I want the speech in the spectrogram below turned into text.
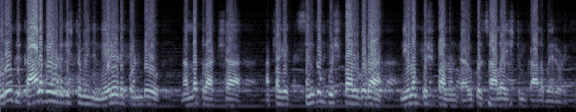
గురువుకి కాలభైరుడికి ఇష్టమైనది నేరేడు పండు నల్ల ద్రాక్ష అట్లాగే శంఖం పుష్పాలు కూడా నీలం పుష్పాలు ఉంటాయి. అవి కూడా చాలా ఇష్టం కాలభైరవుడికి.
